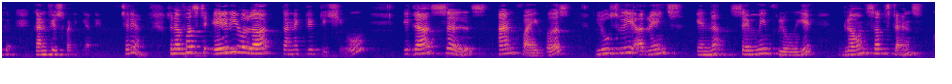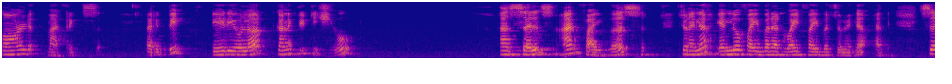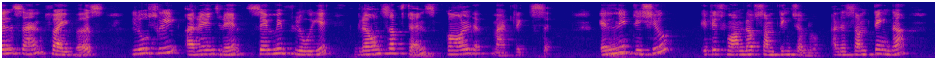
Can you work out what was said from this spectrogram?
confuse பண்ணிக்காதீங்க சரியா ஸோ நான் first areolar connective tissue it has cells and fibres loosely arrange in a semi fluid ground substance called matrix I repeat, areolar connective tissue has cells and fibers சொன்னேன்ல yellow fiber and white fiber சொன்னேன்ல அது cells and fibers loosely arranged in semi-fluid ground substance called matrix any tissue it is formed of something சொல்றோம் அந்த something தான்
